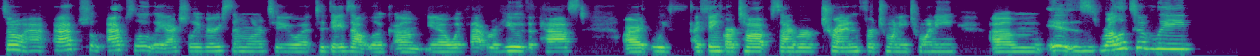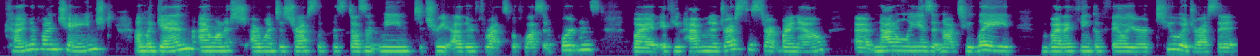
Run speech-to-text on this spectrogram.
So absolutely, absolutely, actually, very similar to uh, to Dave's outlook. Um, you know, with that review of the past, our, we I think our top cyber trend for 2020 um, is relatively kind of unchanged. Um, again, I want to sh- I want to stress that this doesn't mean to treat other threats with less importance. But if you haven't addressed this threat by now, uh, not only is it not too late, but I think a failure to address it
